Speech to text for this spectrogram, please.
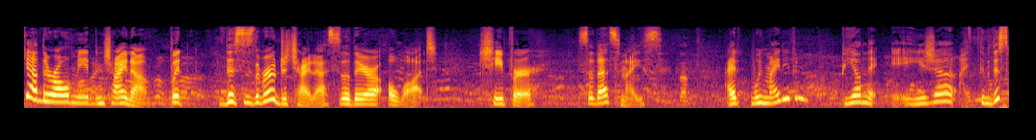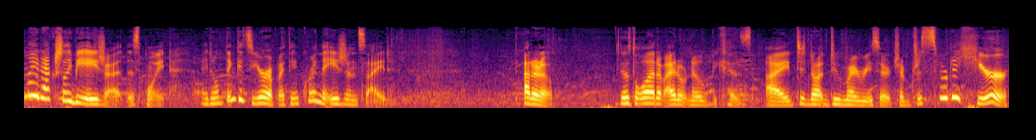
yeah, they're all made in China, but this is the road to China, so they're a lot cheaper. So that's nice. I, we might even be on the Asia. This might actually be Asia at this point. I don't think it's Europe. I think we're on the Asian side. I don't know. There's a lot of I don't know because I did not do my research. I'm just sort of here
